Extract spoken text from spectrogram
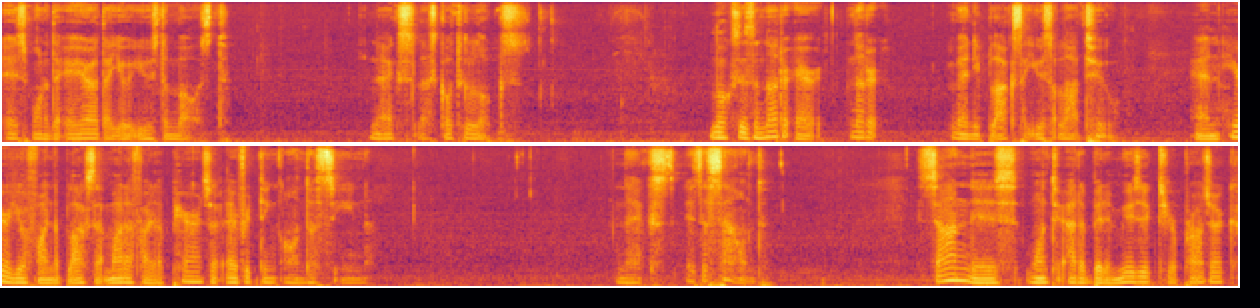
is one of the areas that you use the most. Next, let's go to looks. Looks is another area, another many blocks that use a lot too. And here you'll find the blocks that modify the appearance of everything on the scene. Next is a sound. Sound is want to add a bit of music to your project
